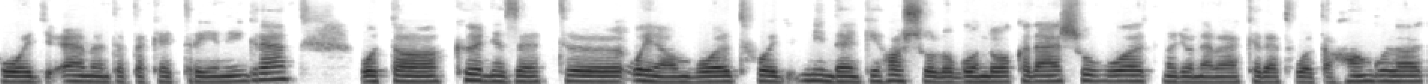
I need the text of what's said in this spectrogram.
hogy elmentetek egy tréningre, ott a környezet olyan volt, hogy mindenki hasonló gondolkodású volt, nagyon emelkedett volt a hangulat,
